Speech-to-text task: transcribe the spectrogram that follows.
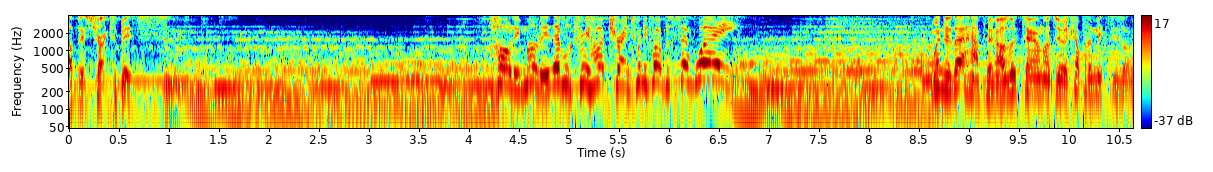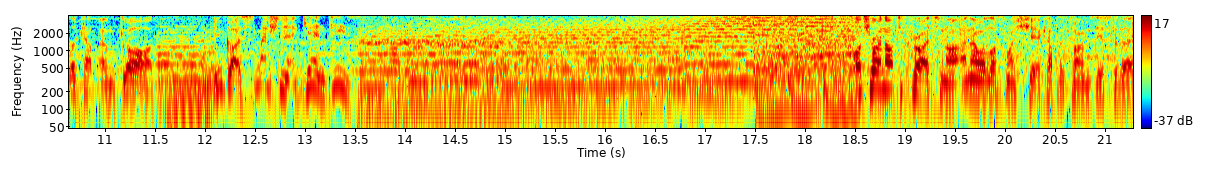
Love this track to bits. Holy moly, level 3 hype train, 25% way! When did that happen? I look down, I do a couple of mixes, I look up, and God, you guys smashing it again, jeez. I'll try not to cry tonight. I know I lost my shit a couple of times yesterday.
